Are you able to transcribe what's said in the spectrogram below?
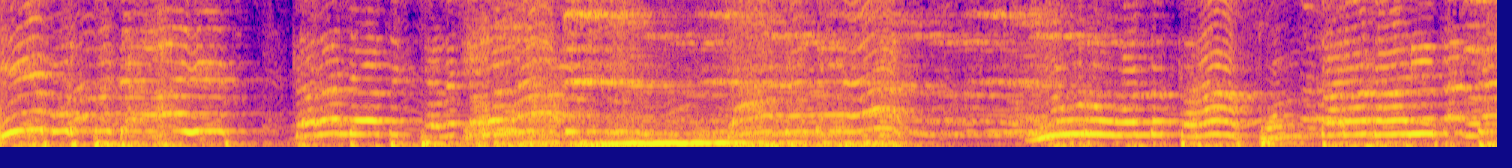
ಈ ಮುರ್ತದ ಈ ಧನದೇವತೆ ಕೆಲಕವನ್ನ ಇವರು ಒಂದು ತರ ಸುಂದರ ಗಾಳಿ ಇದ್ದಂತೆ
